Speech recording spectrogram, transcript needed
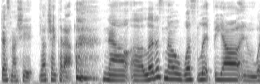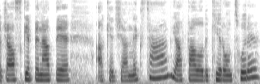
That's my shit. Y'all check that out. now, uh, let us know what's lit for y'all and what y'all skipping out there. I'll catch y'all next time. Y'all follow the kid on Twitter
